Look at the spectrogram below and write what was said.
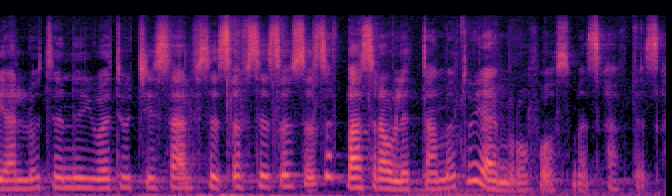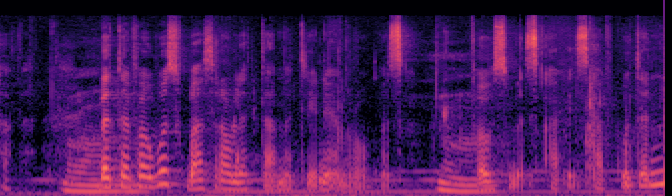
ያሉትን ህይወቶች የሳልፍ ስጽፍ ስጽፍ ስጽፍ በአስራ ሁለት አመቱ የአእምሮ ፈውስ መጽሐፍ ተጻፈ። በተፈወስኩ በአስራ ሁለት አመት ነው የአእምሮ መጽሐፍ ፈውስ መጽሐፍ የጻፍኩት እና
